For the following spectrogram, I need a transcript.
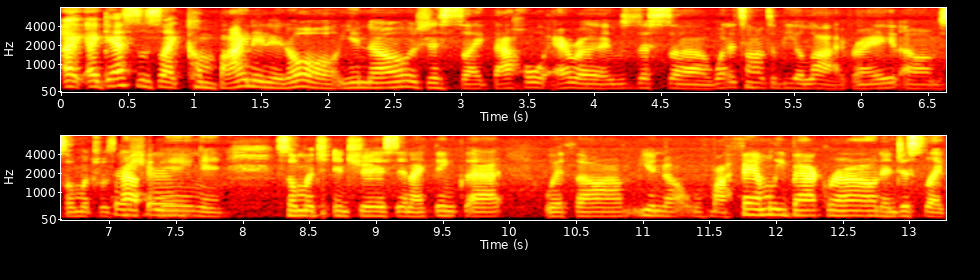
I, I guess it's like combining it all. You know, it's just like that whole era. It was just uh, what a time to be alive, right? Um, so much was For sure. happening and so much interest, and I think that with um, you know with my family background and just like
